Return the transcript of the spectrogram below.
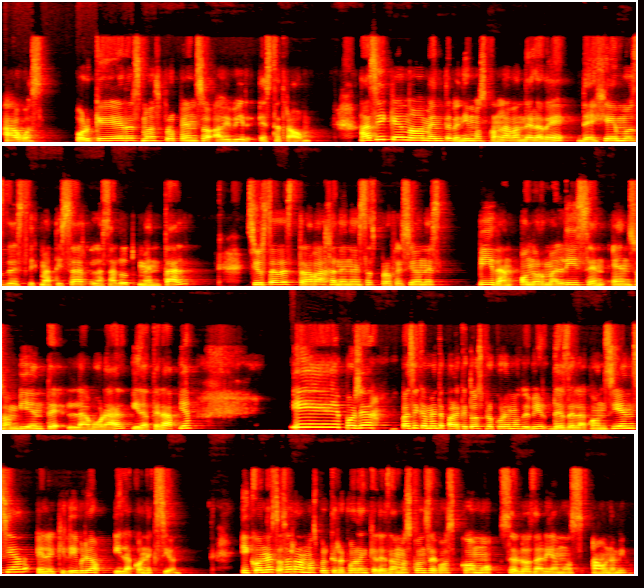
aguas, porque eres más propenso a vivir este trauma. Así que nuevamente venimos con la bandera de dejemos de estigmatizar la salud mental. Si ustedes trabajan en estas profesiones, pidan o normalicen en su ambiente laboral ir a terapia. Y pues ya, básicamente para que todos procuremos vivir desde la conciencia, el equilibrio y la conexión. Y con esto cerramos porque recuerden que les damos consejos como se los daríamos a un amigo.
